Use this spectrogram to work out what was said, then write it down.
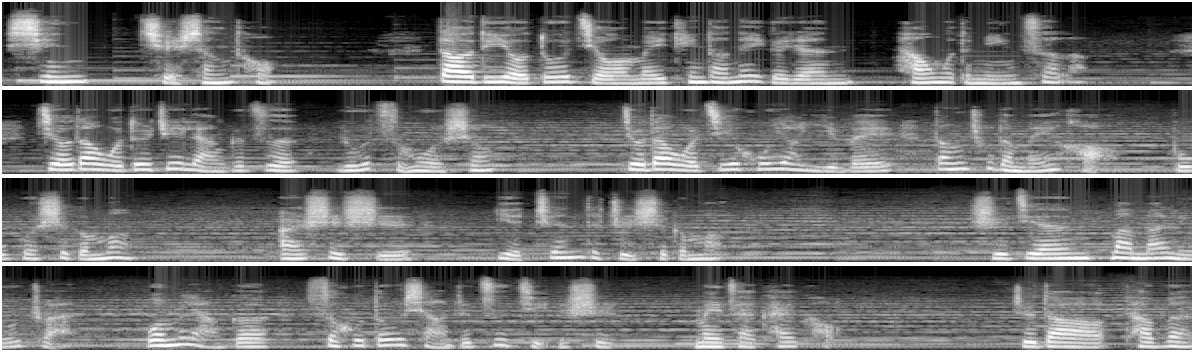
心却生痛。到底有多久没听到那个人喊我的名字了？久到我对这两个字如此陌生，久到我几乎要以为当初的美好不过是个梦，而事实也真的只是个梦。时间慢慢流转，我们两个似乎都想着自己的事，没再开口，直到他问。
